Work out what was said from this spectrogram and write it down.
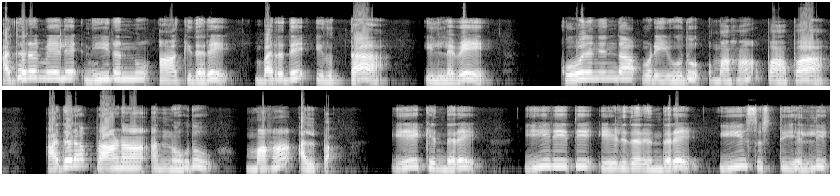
ಅದರ ಮೇಲೆ ನೀರನ್ನು ಹಾಕಿದರೆ ಬರದೇ ಇರುತ್ತಾ? ಇಲ್ಲವೇ? ಕೋಲಿನಿಂದ ಒಡೆಯುವುದು ಮಹಾ ಪಾಪ. ಅದರ ಪ್ರಾಣ ಅನ್ನುವುದು ಮಹಾ ಅಲ್ಪ. ಏಕೆಂದರೆ ಈ ರೀತಿ ಹೇಳಿದರೆಂದರೆ ಈ ಸೃಷ್ಟಿಯಲ್ಲಿ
